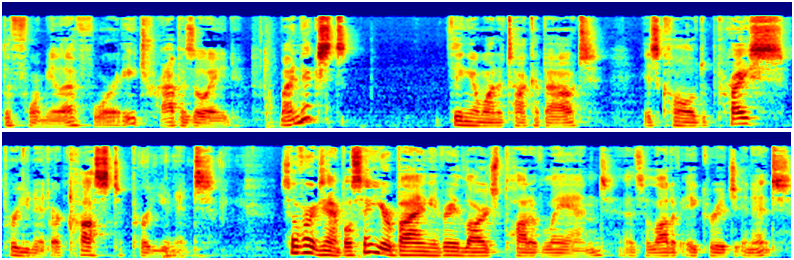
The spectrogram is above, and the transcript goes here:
the formula for a trapezoid. My next thing I want to talk about is called price per unit or cost per unit. So, for example, say you're buying a very large plot of land. There's a lot of acreage in it,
